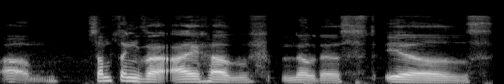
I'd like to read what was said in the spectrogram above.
Um, something that I have noticed is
